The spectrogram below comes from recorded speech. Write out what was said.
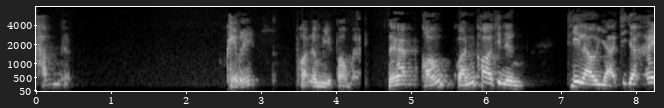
ทำครับ คไหมเพราะเรามีเป้าหมายนะครับ ของขวัญข้อที่หนึ่งที่เราอยากที่จะให้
